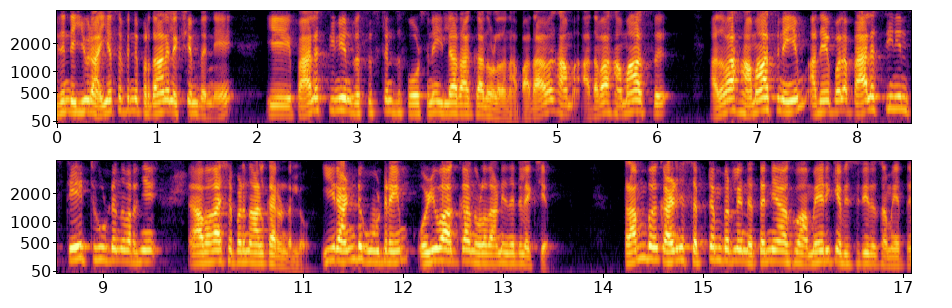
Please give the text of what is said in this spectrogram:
ഇതിന്റെ ഈ ഒരു ഐ എസ് എഫിന്റെ പ്രധാന ലക്ഷ്യം തന്നെ ഈ പാലസ്തീനിയൻ റെസിസ്റ്റൻസ് ഫോഴ്സിനെ ഇല്ലാതാക്കുക എന്നുള്ളതാണ്. അപ്പോൾ അഥവാ അഥവാ ഹമാസ് അഥവാ ഹമാസിനെയും അതേപോലെ പാലസ്തീനിയൻ സ്റ്റേറ്റ് ഹുഡ് എന്ന് പറഞ്ഞ് അവകാശപ്പെടുന്ന ആൾക്കാരുണ്ടല്ലോ. ഈ രണ്ട് കൂട്ടരെയും ഒഴിവാക്കുക എന്നുള്ളതാണ് ഇതിന്റെ ലക്ഷ്യം. ട്രംപ് കഴിഞ്ഞ സെപ്റ്റംബറിൽ നെത്തന്യാഹു അമേരിക്ക വിസിറ്റ് ചെയ്ത സമയത്ത്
